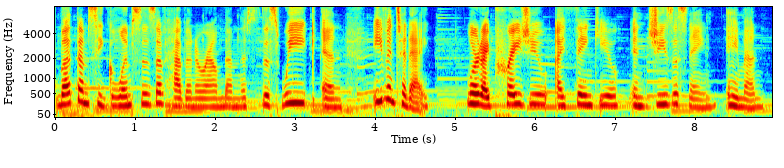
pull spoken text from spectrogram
let them see glimpses of heaven around them this, this week and even today. Lord, I praise you. I thank you. In Jesus' name, amen.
